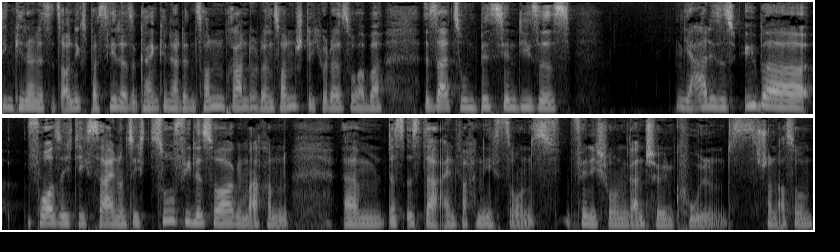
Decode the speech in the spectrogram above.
den Kindern ist jetzt auch nichts passiert, also kein Kind hat einen Sonnenbrand oder einen Sonnenstich oder so, aber es ist halt so ein bisschen dieses, ja, dieses übervorsichtig sein und sich zu viele Sorgen machen, ähm, das ist da einfach nicht so. Und das finde ich schon ganz schön cool. Und das ist schon auch so,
